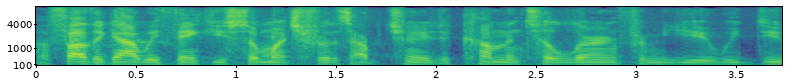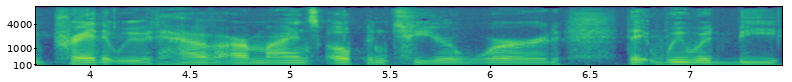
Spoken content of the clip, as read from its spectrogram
Uh, Father God, we thank you so much for this opportunity to come and to learn from you. We do pray that we would have our minds open to your word, that we would be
